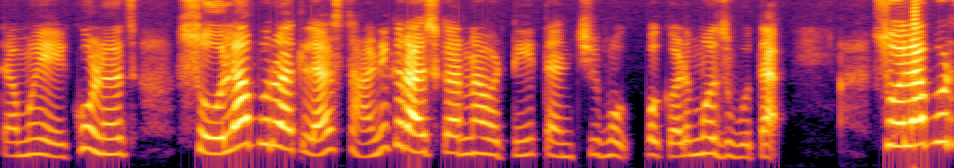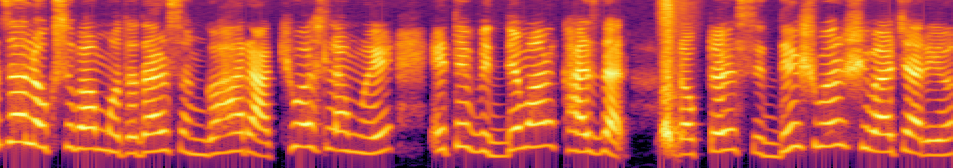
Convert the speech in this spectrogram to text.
त्यामुळे एकूणच सोलापुरातल्या स्थानिक राजकारणावरती त्यांची म- पकड मजबूत आहे. सोलापूरचा लोकसभा मतदारसंघ हा राखीव असल्यामुळे येथे विद्यमान खासदार डॉक्टर सिद्धेश्वर शिवाचार्य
